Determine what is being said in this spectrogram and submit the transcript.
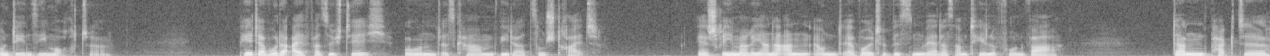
und den sie mochte. Peter wurde eifersüchtig und es kam wieder zum Streit. Er schrie Marianne an und er wollte wissen, wer das am Telefon war. Dann packte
